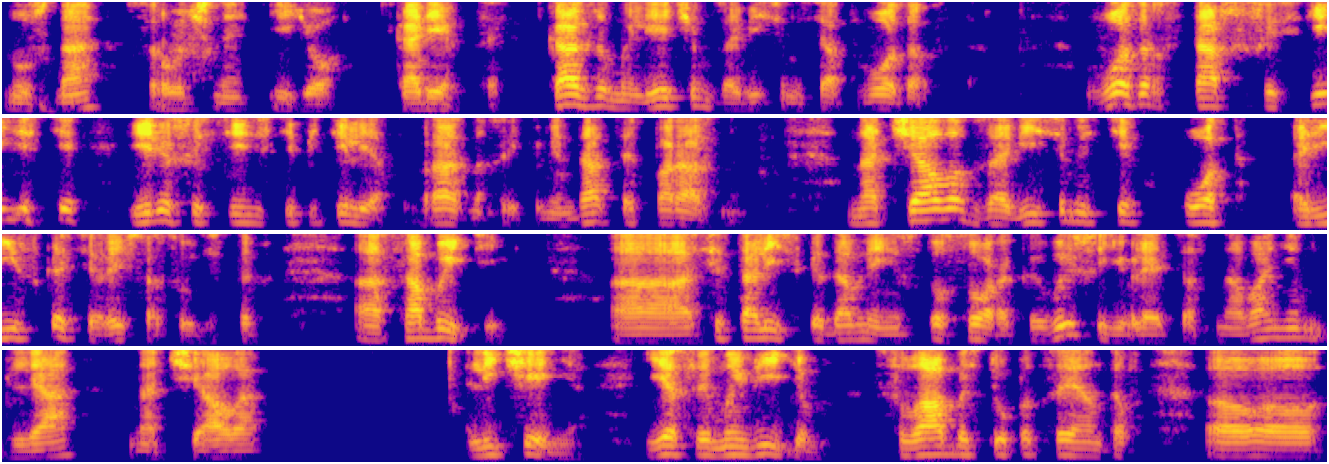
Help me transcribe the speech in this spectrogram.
нужна срочная ее коррекция. Как же мы лечим в зависимости от возраста? Возраст старше 60 или 65 лет. В разных рекомендациях по-разному. Начало в зависимости от риска сердечно-сосудистых а, событий. А, систолическое давление 140 и выше является основанием для начала лечения. Если мы видим слабость у пациентов, а,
